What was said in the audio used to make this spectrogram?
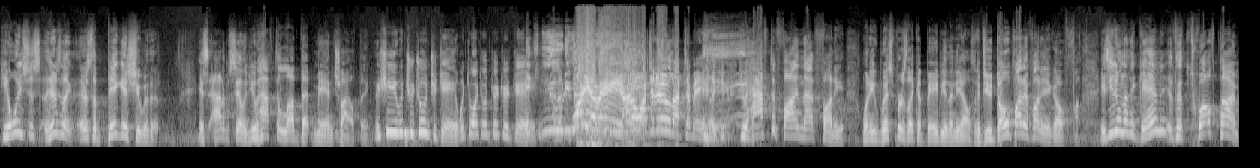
he always just. Here's the thing. There's a big issue with it is Adam Sandler. You have to love that man child thing. Is she what you doing today? What you want to do today? It's nudie. What do you mean? I don't want to do that to me. Like you, you, have to find that funny when he whispers like a baby and then yells. And if you don't find it funny, you go, "Is he doing that again?" It's the twelfth time.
